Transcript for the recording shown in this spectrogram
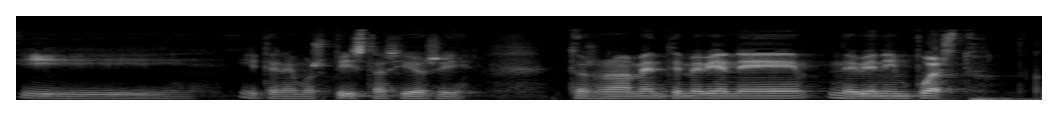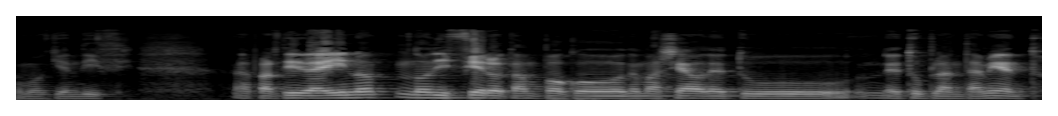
y, tenemos pistas sí o sí. Entonces normalmente me viene, me viene impuesto, como quien dice. A partir de ahí no, no difiero tampoco demasiado de tu, de tu planteamiento.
